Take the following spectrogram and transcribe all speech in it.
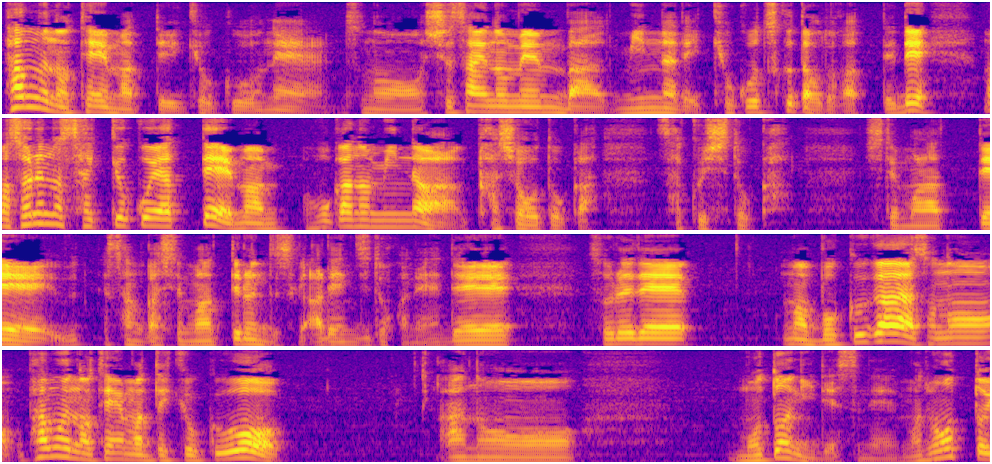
パムのテーマっていう曲をね、その主催のメンバーみんなで曲を作ったことがあって、で、まあそれの作曲をやって、まあ他のみんなは歌唱とか作詞とかしてもらって、参加してもらってるんですけど、アレンジとかね。で、それで、まあ僕がそのパムのテーマって曲を、あのー、元にですね、まあ、もっと、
